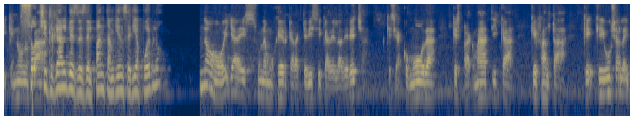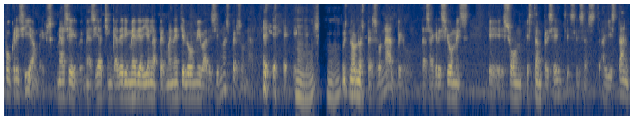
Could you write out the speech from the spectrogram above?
y que no nos ¿Xochitl Galvez desde el PAN también sería pueblo? No, ella es una mujer característica de la derecha, que se acomoda, que es pragmática, que falta, que, que usa la hipocresía, hombre. Pues me, hace, me hacía chingadera y media ahí en la permanente y luego me iba a decir, no es personal. Pues no, no es personal, pero las agresiones eh, son, están presentes, esas, ahí están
